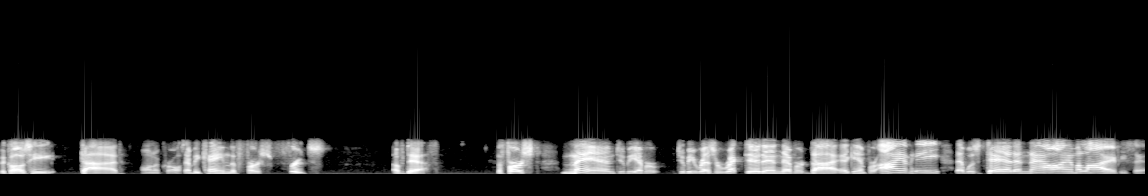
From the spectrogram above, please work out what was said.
Because he died on a cross and became the first fruits of death. The first man to be ever to be resurrected and never die again. For I am he that was dead, and now I am alive, he said.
